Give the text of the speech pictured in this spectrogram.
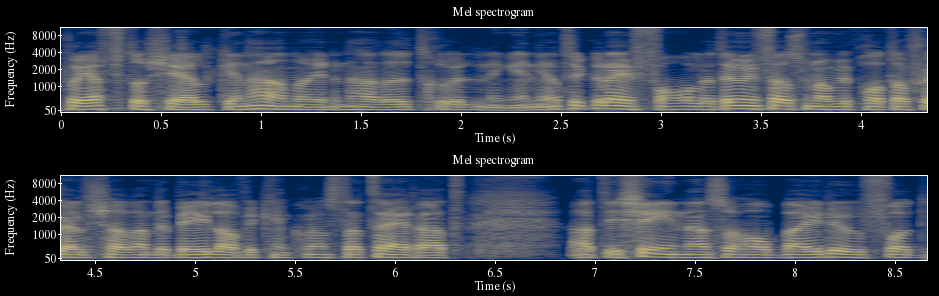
på efterkälken här nu i den här utrullningen. Jag tycker det är farligt. Det är ungefär som när vi pratar självkörande bilar, vi kan konstatera att, att i Kina så har Baidu fått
